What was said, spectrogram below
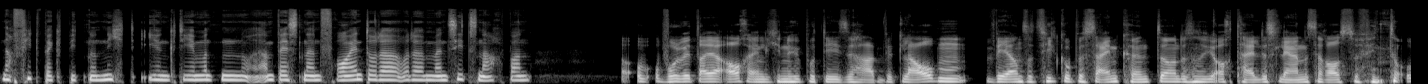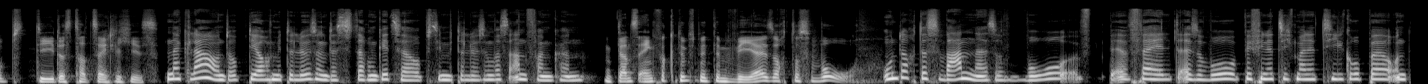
nach Feedback bitten und nicht irgendjemanden, am besten ein Freund oder, oder mein Sitznachbarn. Obwohl wir da ja auch eigentlich eine Hypothese haben. Wir glauben, wer unsere Zielgruppe sein könnte und das ist natürlich auch Teil des Lernens herauszufinden, ob die das tatsächlich ist. Na klar, und ob die auch mit der Lösung, das, darum geht's ja, ob sie mit der Lösung was anfangen können. Und ganz eng verknüpft mit dem Wer ist auch das Wo. Und auch das Wann, also wo verhält, also wo befindet sich meine Zielgruppe und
